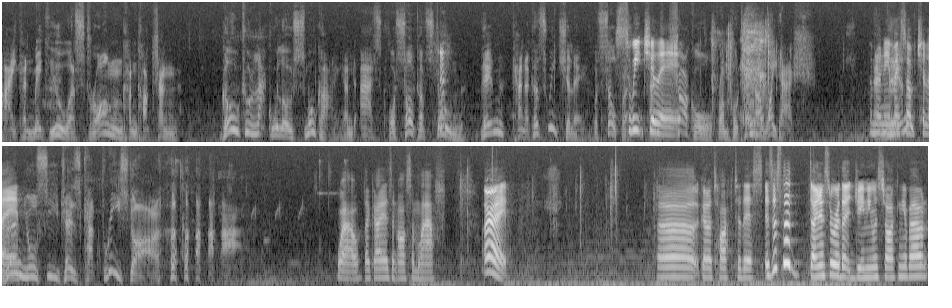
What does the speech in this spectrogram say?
I can make you a strong concoction. Go to Lac Willow Smoke Eye and ask for salt of stone. then Kanaka Sweet Chili for sulfur. Sweet and chili. charcoal from Poteca White Ash. I'm gonna And name then- myself Chile. Then you'll see Tezcat Three Star. Wow, that guy has an awesome laugh. Alright. Uh, gotta talk to this. Is this the dinosaur that Jamie was talking about?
